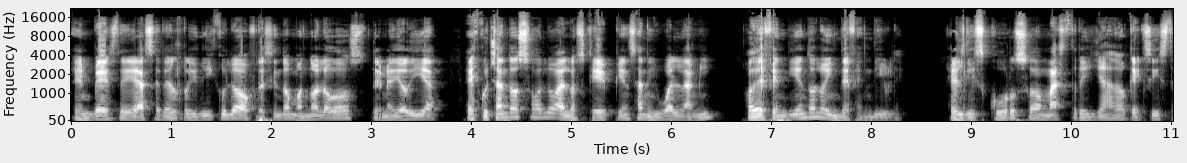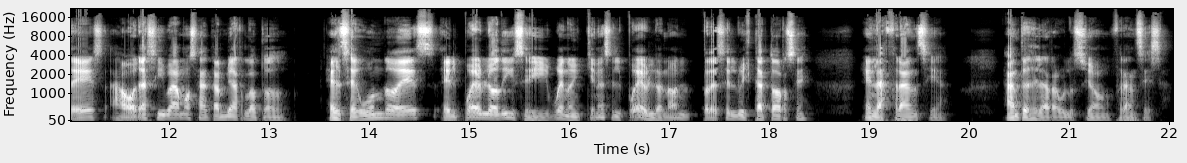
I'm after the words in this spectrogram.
en vez de hacer el ridículo ofreciendo monólogos de mediodía, escuchando solo a los que piensan igual a mí o defendiendo lo indefendible. El discurso más trillado que existe es ahora sí vamos a cambiarlo todo. El segundo es el pueblo dice, y bueno, ¿y quién es el pueblo? No? Parece Luis XIV en la Francia, antes de la Revolución Francesa.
